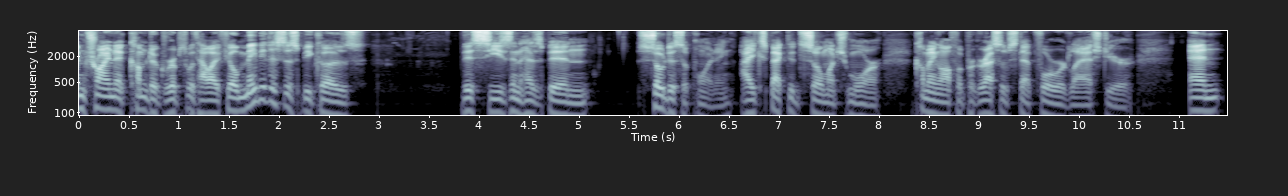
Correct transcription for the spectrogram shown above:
am trying to come to grips with how I feel. Maybe this is because this season has been so disappointing. I expected so much more coming off a progressive step forward last year. And,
